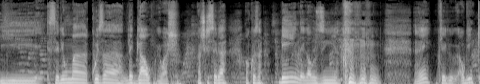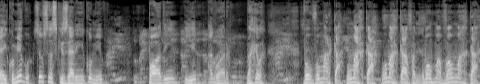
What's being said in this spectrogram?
E seria uma coisa legal, eu acho. Acho que seria uma coisa bem legalzinha. hein? Alguém quer ir comigo? Se vocês quiserem ir comigo, podem ir agora. Vamos, vamos marcar, vamos marcar, vamos marcar, família. Vamos, vamos marcar.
